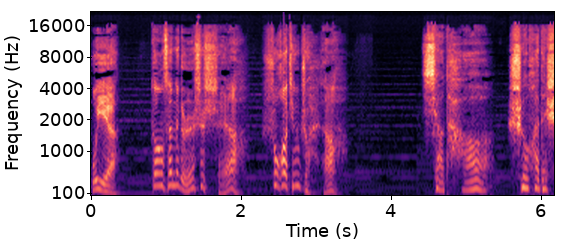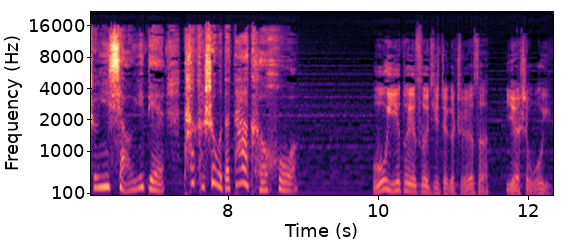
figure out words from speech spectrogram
吴姨，刚才那个人是谁啊？说话挺拽的。”小桃说话的声音小一点，他可是我的大客户。吴姨对自己这个侄子也是无语，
